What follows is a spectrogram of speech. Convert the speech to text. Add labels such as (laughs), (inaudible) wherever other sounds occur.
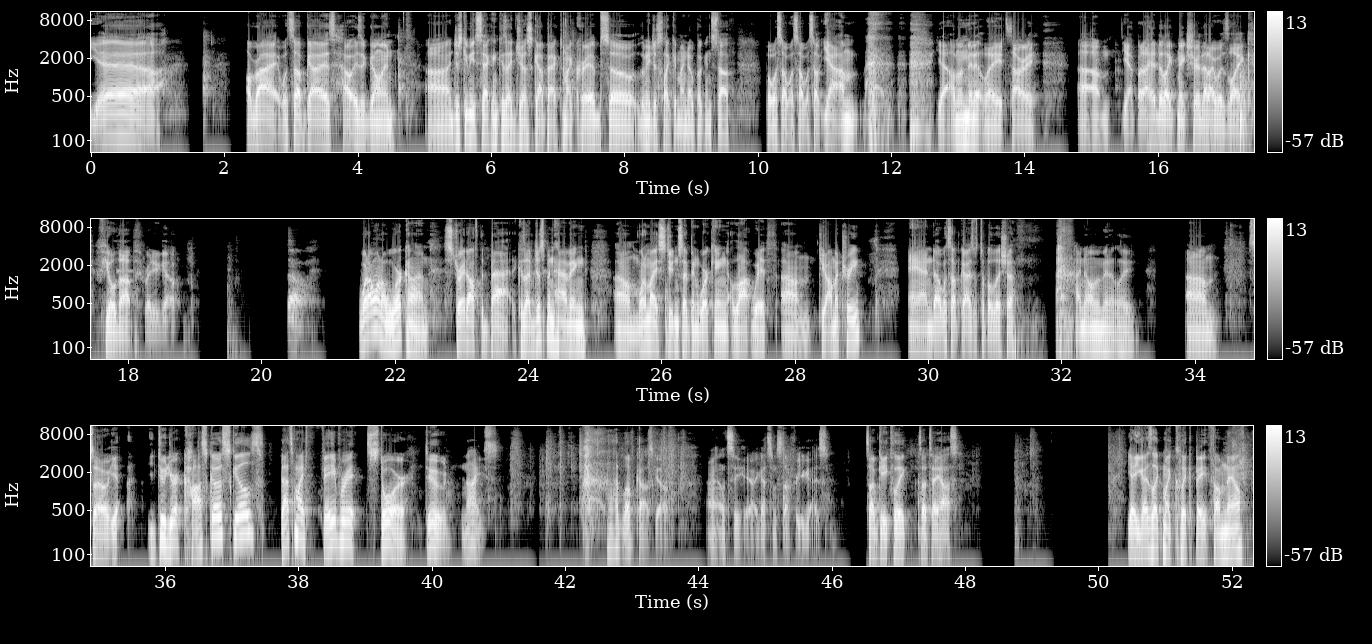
Yeah. All right. What's up, guys? How is it going? Uh, just give me a second because I just got back to my crib. So let me just like get my notebook and stuff. But what's up? What's up? What's up? Yeah, I'm. (laughs) yeah, I'm a minute late. Sorry. Um, yeah, but I had to like make sure that I was like fueled up, ready to go. So, what I want to work on straight off the bat, because I've just been having um, one of my students. I've been working a lot with um, geometry. And uh, what's up, guys? What's up, Alicia? (laughs) I know I'm a minute late. Um, so yeah, dude, you're at Costco Skills. That's my favorite store, dude. Nice. (laughs) I love Costco. All right, let's see here. I got some stuff for you guys. What's up, Geek Fleek? What's up, Tejas? Yeah, you guys like my clickbait thumbnail? (laughs)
